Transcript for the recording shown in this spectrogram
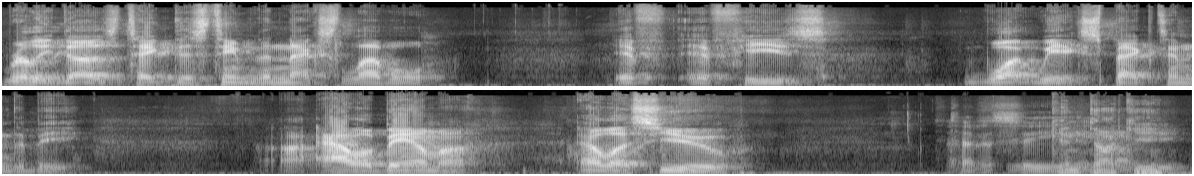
really does take this team to the next level. If if he's what we expect him to be, uh, Alabama, LSU. Tennessee, Kentucky.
